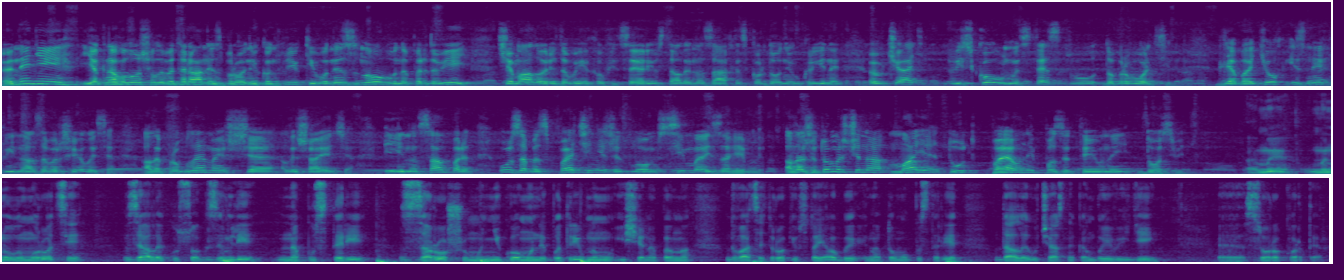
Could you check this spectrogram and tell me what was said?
Нині, як наголошували ветерани збройних конфліктів, вони знову на передовій чимало рядових офіцерів стали на захист кордонів України, вчать військовому мистецтву добровольців. Для багатьох із них війна завершилася, але проблеми ще лишаються. І насамперед у забезпеченні житлом сімей загиблих. Але Житомирщина має тут певний позитивний досвід. Ми в минулому році взяли кусок землі на пустирі, заросшому, нікому не потрібному, і ще, напевно, 20 років стояв би, і на тому пустирі дали учасникам бойових дій е, 40 квартир.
